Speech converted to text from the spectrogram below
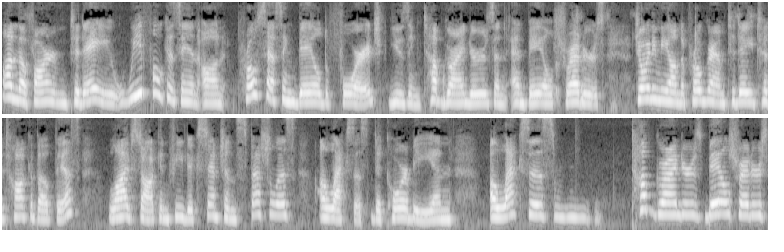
On the farm today, we focus in on processing baled forage using tub grinders and, and bale shredders. Joining me on the program today to talk about this, livestock and feed extension specialist Alexis DeCorby. And Alexis, tub grinders, bale shredders,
